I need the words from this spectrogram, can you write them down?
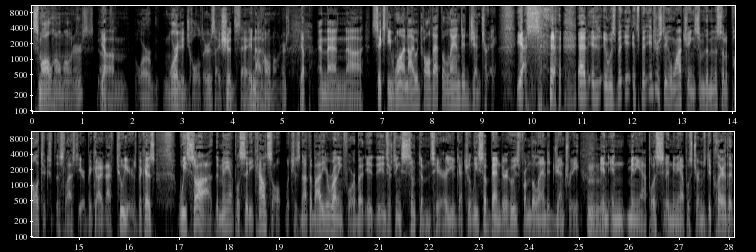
small homeowners, Yep. um, or mortgage holders, I should say, not homeowners. Yep. And then uh, 61, I would call that the landed gentry. Yes, and it, it was been it's been interesting watching some of the Minnesota politics of this last year because uh, two years because we saw the Minneapolis City Council, which is not the body you're running for, but it, the interesting symptoms here. You've got your Lisa Bender, who's from the landed gentry Mhm. in in Minneapolis, in Minneapolis terms, declare that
